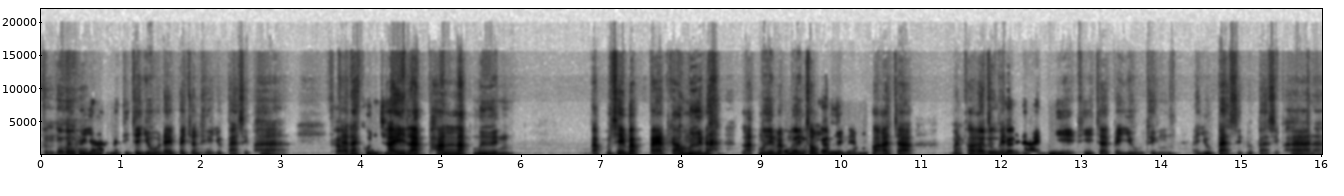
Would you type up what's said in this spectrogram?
โอ้โหมันก็ยากนะที่จะอยู่ได้ไปจนถึงอายุ85ครับแต่ถ้าคุณใช้หลักพันหลักหมื่น แบบไม่ใช่แบบแปดเก้าหมื่นนะหลักหมื่นแบบหมื่นสองหมื่นเนี่ยมันก็อาจจะมันก็อาจจะเป็นไปได้ที่ที่จะไปอยู่ถึงอายุ 80 หรือ 85 นะ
